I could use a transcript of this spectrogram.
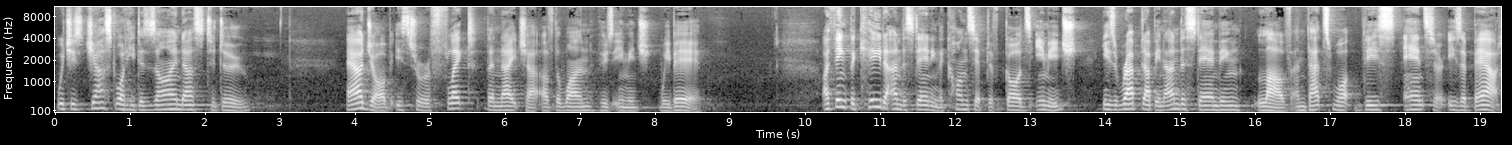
which is just what He designed us to do. Our job is to reflect the nature of the one whose image we bear. I think the key to understanding the concept of God's image is wrapped up in understanding love, and that's what this answer is about.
